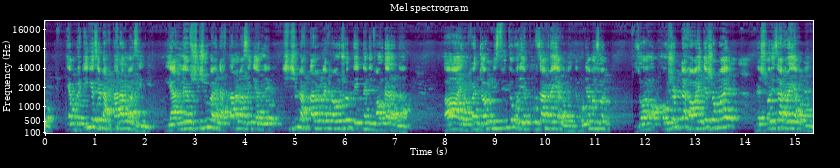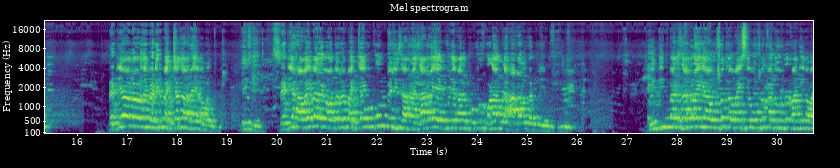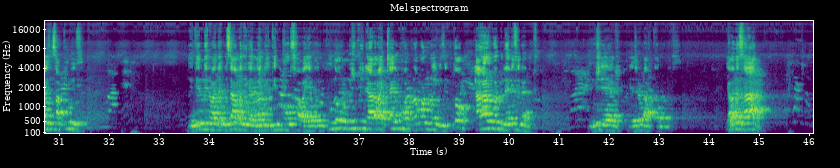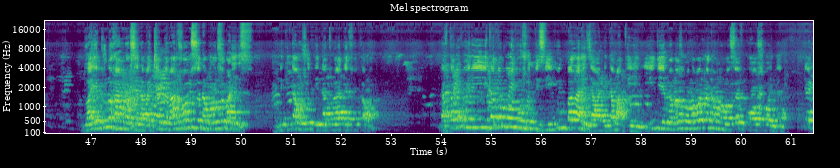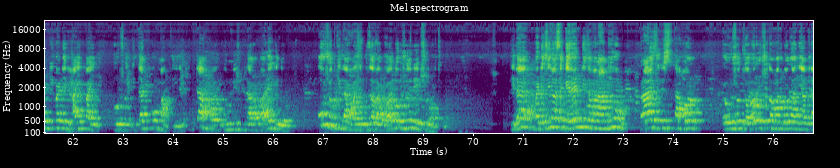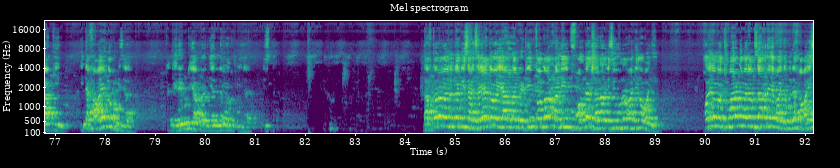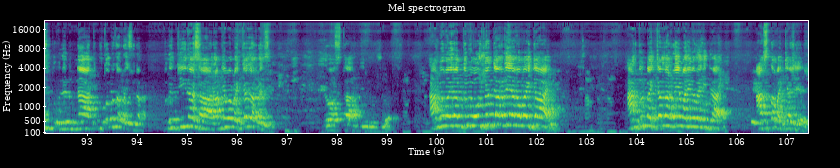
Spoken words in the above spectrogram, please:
এক বেটি গেছে ডাক্তারের কাছে ইয়ারলে শিশু ভাই ডাক্তারের কাছে শিশু ডাক্তারের একটা ঔষধ দিন না পাউডার আনা হয় ওটা জল মিশ্রিত করি একটু চাকরাইয়া খাওয়াইতে ওটা বলছেন ঔষধটা খাওয়াইতে সময় বেশ করে চাকরাইয়া খাওয়াইতে বেটিয়া হলো ওদের বেটির বাচ্চা চাকরাইয়া খাওয়াইতে বুঝলি বেটিয়া খাওয়াইবার আগে অত সময় বাচ্চা খুব বেশি চাকরা চাকরাই এগুলি আর কুকুর ফোড়া উড়ে হাঁকাল কাটবে দুই তিনবার চাকরাইয়া ঔষধ খাওয়াইছে ঔষধ খালি, ঔষধ ভাঙি খাওয়াইছে চাকু হয়েছে দুই, তিন দিন বাদে বুঝা করি গেল, দুই, তিন কোর্স খাওয়াইয়া বলে কোনো উনিশ মিনিট আর বাচ্চা খুব মগ্ন হয়ে গেছে তো হাঁকাল কাটলে এনেছে না শেষ গেছে ডাক্তার এবারে স্যার দোয়াই এখনও কাম করছে না, বাচ্চার বেমার কমছে না, বরঞ্চ বাড়ি গেছে। আপনি ওষুধ দিন না তোরা দেখো খাওয়া। এটা তো বহুত ওষুধ দিছি ঔষধ কিতা ঔষধ বোঝা লাগবে, হয়তো আছে গ্যারেন্টি যেমন আমিও প্রায় জিনিস তাহর ঔষধ জ্বরের ওষুধ আমার ঘরে আনি, আমি রাখি। এটা খাওয়াই না কমে যায়। গ্যারেন্টি আপনার জ্ঞানলে কমে যায়। ডাক্তার কি চাই তো ইয়াল্লা বেটি সারা তোমার খাওয়াইতে বলে তো বলে, না তুমি তো না খাওয়াইছো না। বলে, জি না স্যার, আমি আমার বাচ্চা ব্যবস্থা আমি বললাম, তুমি ঔষধ চাকরাইয়া খাওয়াইতাই। আর তুমি বাচ্চা মারি ফেলাই দিতাই আস্তা বাচ্চা শেষ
